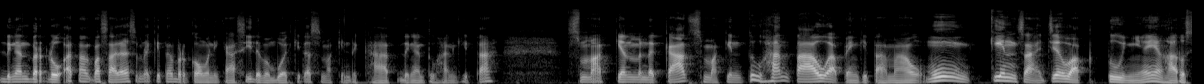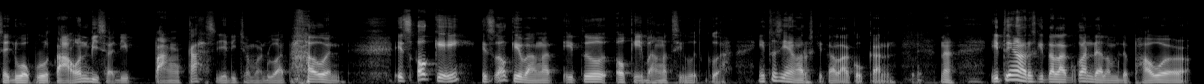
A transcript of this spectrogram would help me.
Dengan berdoa tanpa sadar sebenarnya kita berkomunikasi dan membuat kita semakin dekat dengan Tuhan kita. Semakin mendekat, semakin Tuhan tahu apa yang kita mau. Mungkin saja waktunya yang harusnya 20 tahun bisa dipangkas jadi cuma 2 tahun. It's okay, it's okay banget. Itu okay banget sih buat gue. Itu sih yang harus kita lakukan. Nah, itu yang harus kita lakukan dalam the power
